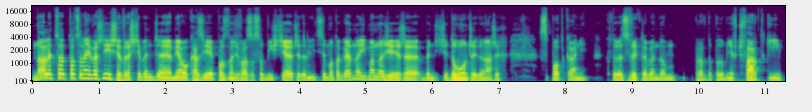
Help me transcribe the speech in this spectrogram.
No ale to, to co najważniejsze, wreszcie będzie miał okazję poznać Was osobiście, czytelnicy Motogen, no i mam nadzieję, że będziecie dołączyć do naszych spotkań, które zwykle będą prawdopodobnie w czwartki.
